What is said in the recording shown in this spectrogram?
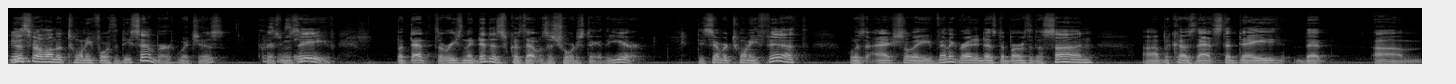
this fell on the 24th of December, which is Christmas, Christmas Eve. Eve. But that's the reason they did this because that was the shortest day of the year. December 25th was actually venerated as the birth of the sun uh, because that's the day that um,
